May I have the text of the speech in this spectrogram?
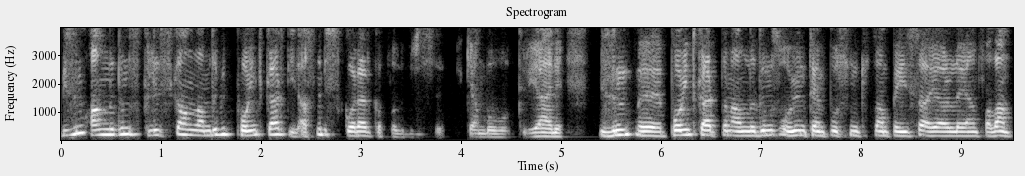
bizim anladığımız klasik anlamda bir point guard değil. Aslında bir skorer kafalı birisi Kemba Walker. Yani bizim e, point guard'tan anladığımız oyun temposunu tutan, pace'i ayarlayan falan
